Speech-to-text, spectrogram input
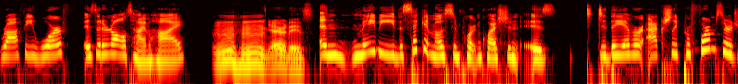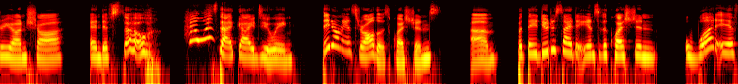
Raffi Worf is at an all time high. Mm-hmm. Yeah, it is. And maybe the second most important question is did they ever actually perform surgery on Shaw? And if so, that guy doing? They don't answer all those questions. Um, but they do decide to answer the question what if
